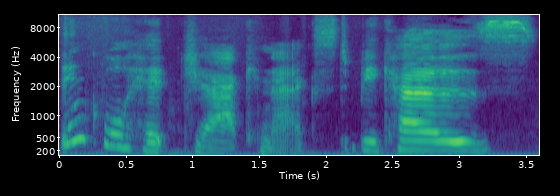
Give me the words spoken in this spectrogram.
think we'll hit Jack next because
